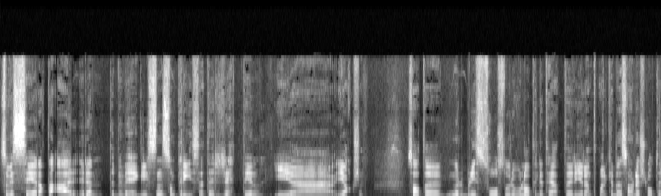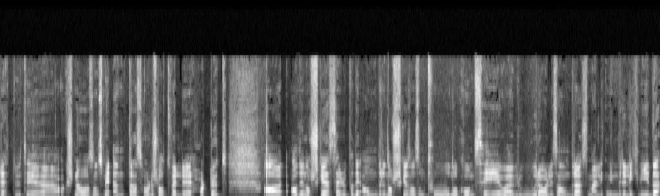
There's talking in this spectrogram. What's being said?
Så vi ser at det er rentebevegelsen som prissetter rett inn i, eh, i aksjen. Så at eh, Når det blir så store volatiliteter i rentemarkedet, så har det slått rett ut i eh, aksjene. Og sånn som i Entra så har det slått veldig hardt ut. Av, de norske, ser du på de andre norske, sånn som Tono, KMC og Aurora og litt andre, som er litt mindre likvide,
